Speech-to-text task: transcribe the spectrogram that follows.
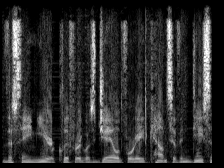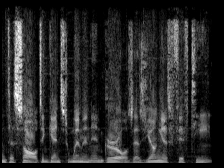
The same year Clifford was jailed for eight counts of indecent assault against women and girls as young as 15.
